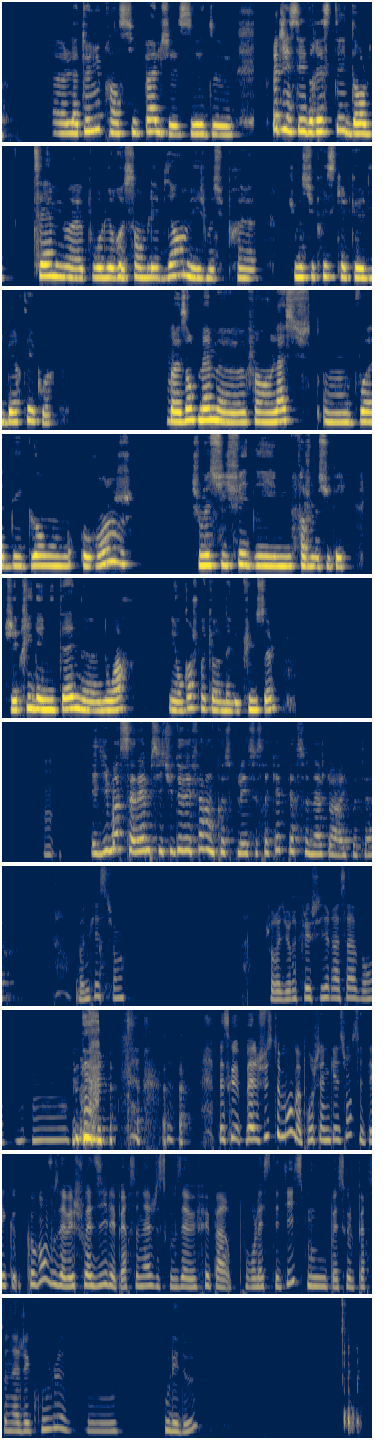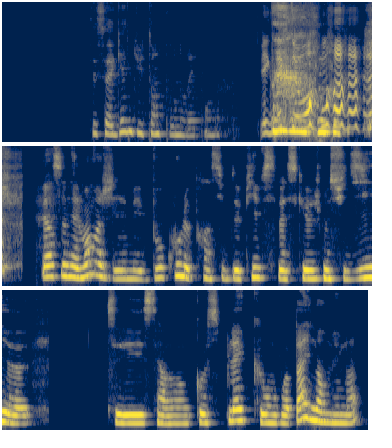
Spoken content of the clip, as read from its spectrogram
la tenue principale, j'ai essayé de. En fait, j'ai essayé de rester dans le thème pour lui ressembler bien, mais je me suis, je me suis prise quelques libertés, quoi. Par exemple, même, euh, enfin là, on voit des gants orange. Je me suis fait des, enfin je me suis fait. J'ai pris des mitaines euh, noires et encore, je crois qu'il n'y en avait qu'une seule. Et dis-moi, Salem, si tu devais faire un cosplay, ce serait quel personnage dans Harry Potter? Bonne question. J'aurais dû réfléchir à ça avant. Parce que bah, justement, ma prochaine question, c'était comment vous avez choisi les personnages? Est-ce que vous avez fait par, pour l'esthétisme ou parce que le personnage est cool ou, ou les deux? C'est ça, gagne du temps pour nous répondre. Exactement Personnellement, moi j'ai aimé beaucoup le principe de Pips parce que je me suis dit, euh, c'est un cosplay qu'on voit pas énormément.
